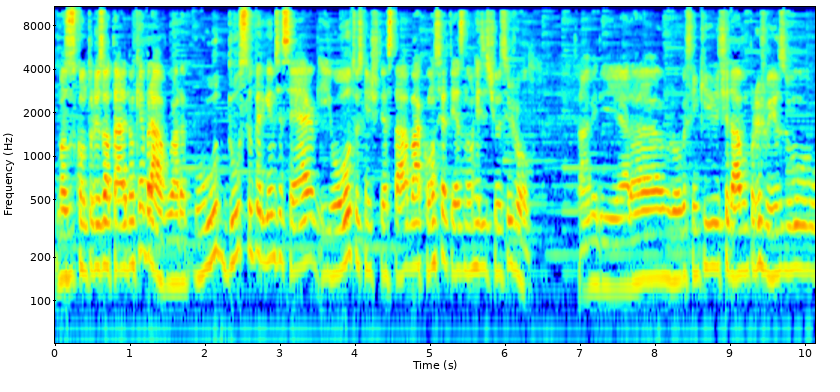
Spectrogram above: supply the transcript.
Mas os controles do Atari não quebravam. Agora, o do Super Game CCE e outros que a gente testava, ah, com certeza não resistiu a esse jogo. Sabe? Ele era um jogo assim que te dava um prejuízo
